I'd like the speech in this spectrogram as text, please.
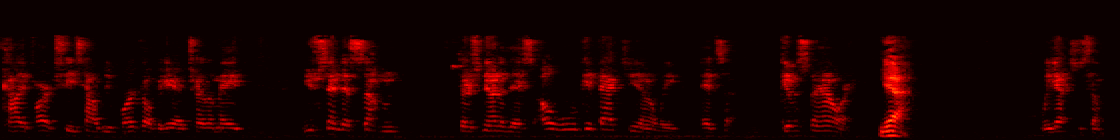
Collie Park sees how we work over here at TraylorMade. You send us something. There's none of this. Oh, we'll get back to you in a week. It's uh, give us an hour. Yeah. We got you something.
